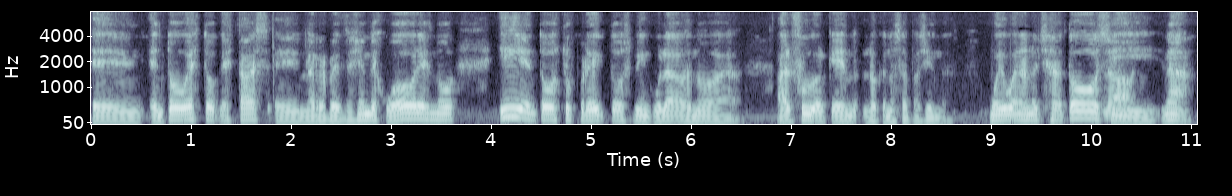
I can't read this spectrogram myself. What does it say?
en, todo esto que estás en la representación de jugadores, ¿no? Y en todos tus proyectos vinculados, ¿no? Al fútbol, que es lo que nos apasiona. Muy buenas noches a todos y nada.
